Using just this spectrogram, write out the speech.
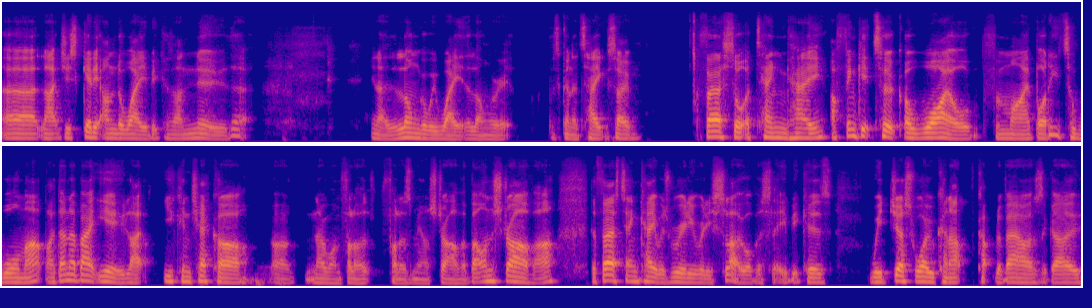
uh, like just get it underway because I knew that, you know, the longer we wait, the longer it was going to take. So, first sort of 10k, I think it took a while for my body to warm up. I don't know about you, like you can check our, uh, no one follows follows me on Strava, but on Strava, the first 10k was really really slow, obviously because we'd just woken up a couple of hours ago.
